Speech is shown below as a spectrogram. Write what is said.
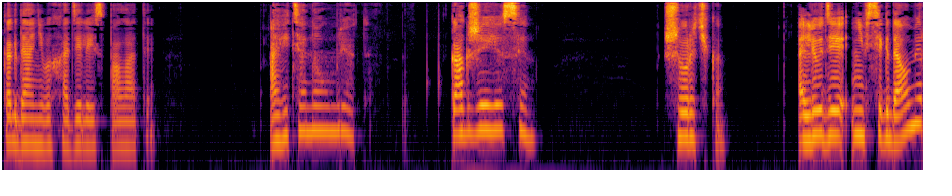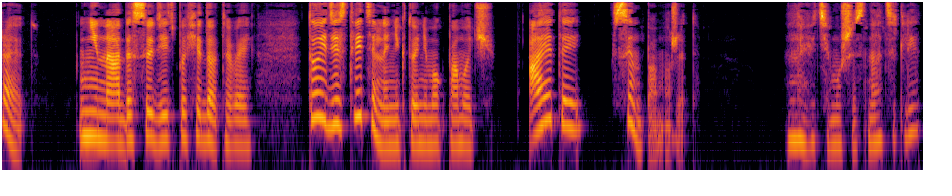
когда они выходили из палаты. «А ведь она умрет. Как же ее сын?» «Шурочка, люди не всегда умирают. Не надо судить по Федотовой. То и действительно никто не мог помочь, а этой сын поможет». «Но ведь ему шестнадцать лет.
